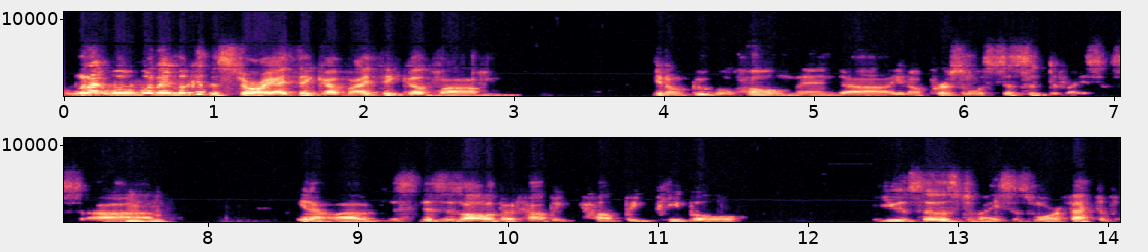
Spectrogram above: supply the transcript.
when I well, when I look at the story, I think of I think of um, you know Google Home and uh, you know personal assistant devices. Uh, Mhm. You know, uh, this this is all about helping helping people use those devices more effectively.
